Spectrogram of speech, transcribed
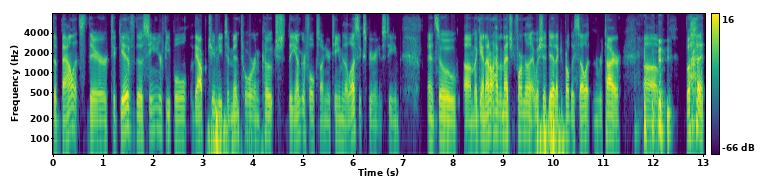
the balance there to give the senior people the opportunity to mentor and coach the younger folks on your team and the less experienced team. And so um, again, I don't have a magic formula. I wish I did. I could probably sell it and retire. Um, but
